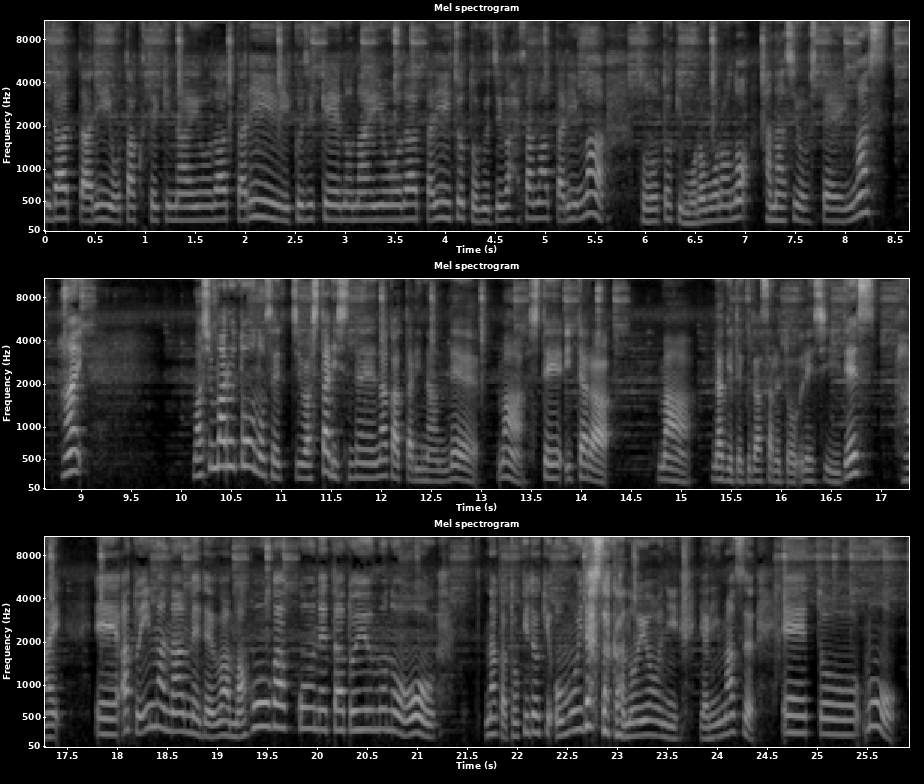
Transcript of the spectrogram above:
画だったり、オタク的内容だったり、育児系の内容だったり、ちょっと愚痴が挟まったり、まあ、その時もろもろの話をしています。はい。マシュマロ等の設置はしたりしてなかったりなんで、まあしていたら、まあ投げてくださると嬉しいです。はい。えーあと今何名では魔法学校ネタというものをなんか時々思い出したかのようにやります。えっ、と、もう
